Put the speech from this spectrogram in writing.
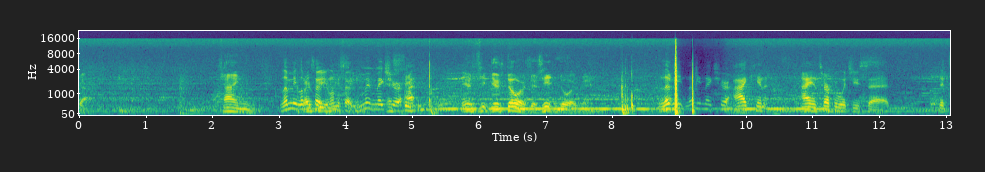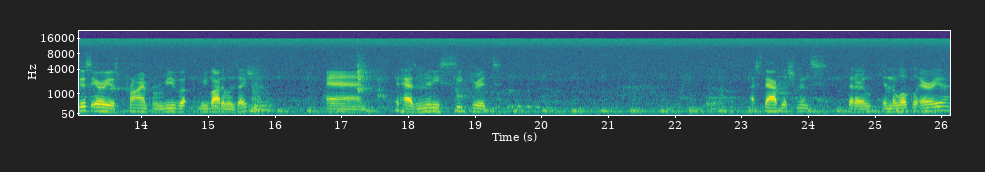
shops. Chinese. Let me let me tell you. Let me tell you. Let me make sure. I. There's there's doors. There's hidden doors, man. let me let me make sure I can I interpret what you said. That this area is prime for rev- revitalization, and it has many secret establishments that are in the local area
